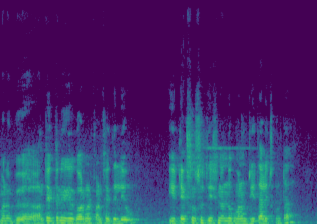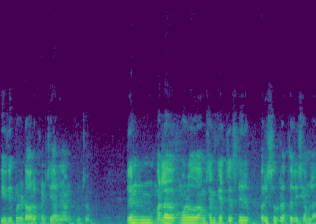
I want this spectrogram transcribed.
మనకు అంత ఇంతని గవర్నమెంట్ ఫండ్స్ అయితే లేవు. ఈ టెక్స్ వసూలు చేసినందుకు మనం జీతాలు ఇచ్చుకుంటా ఇవి కూడా డెవలప్మెంట్ చేయాలని అనుకుంటున్నాం. రెండు మళ్ళా మూడో అంశంకి వచ్చేసి పరిశుభ్రత విషయంలో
